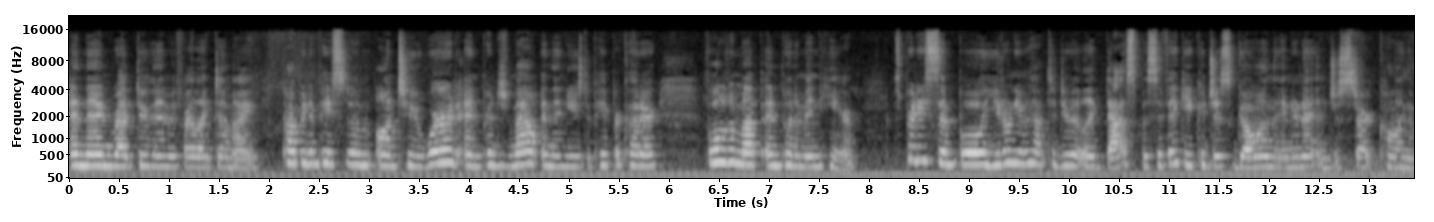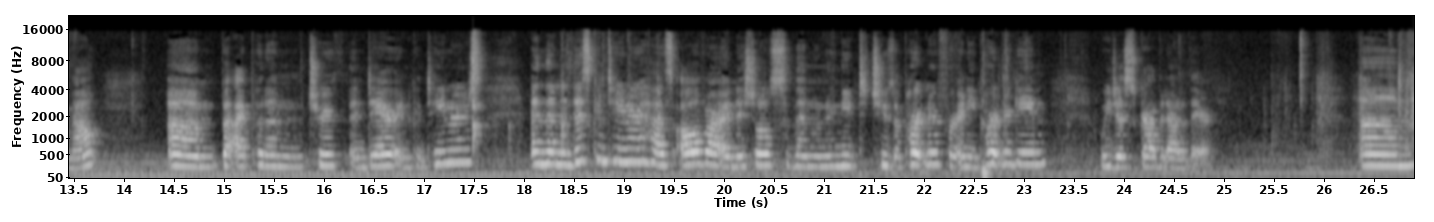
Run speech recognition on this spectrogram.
and then read through them if I liked them. I copied and pasted them onto Word and printed them out and then used a paper cutter, folded them up and put them in here. It's pretty simple. You don't even have to do it like that specific. You could just go on the internet and just start calling them out. Um, but I put them truth and dare in containers. And then in this container has all of our initials, so then when we need to choose a partner for any partner game, we just grab it out of there. Um,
